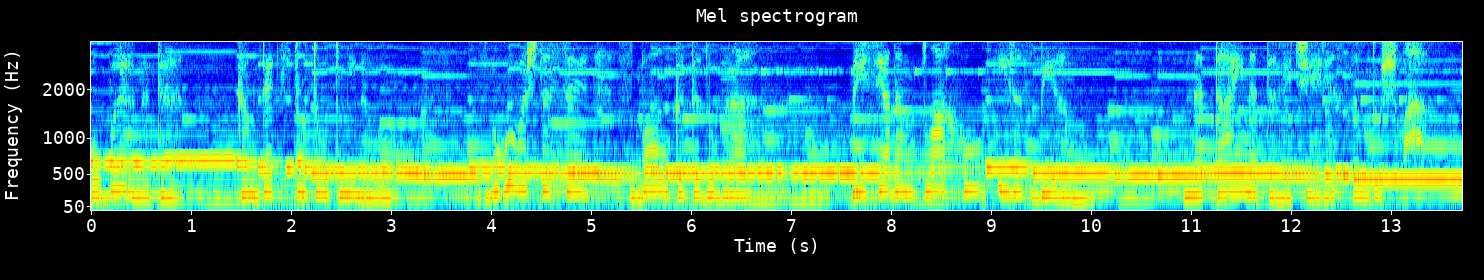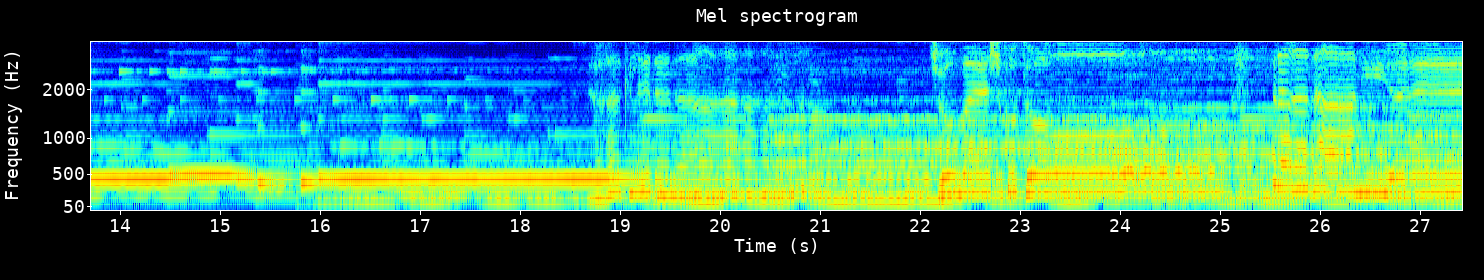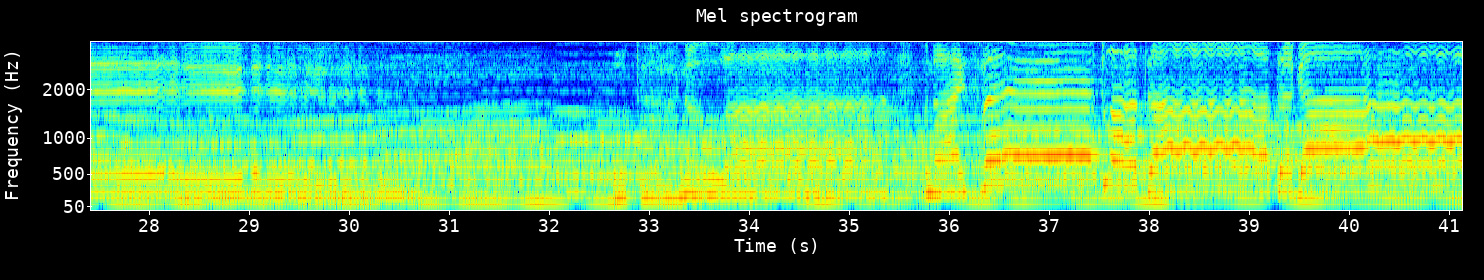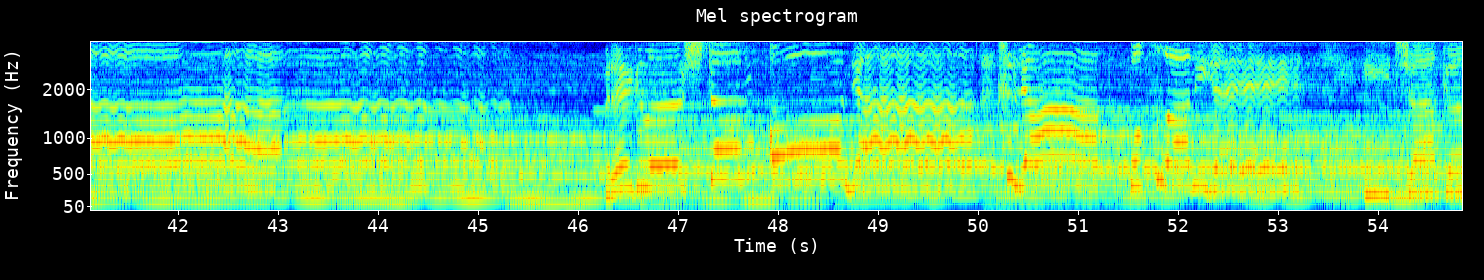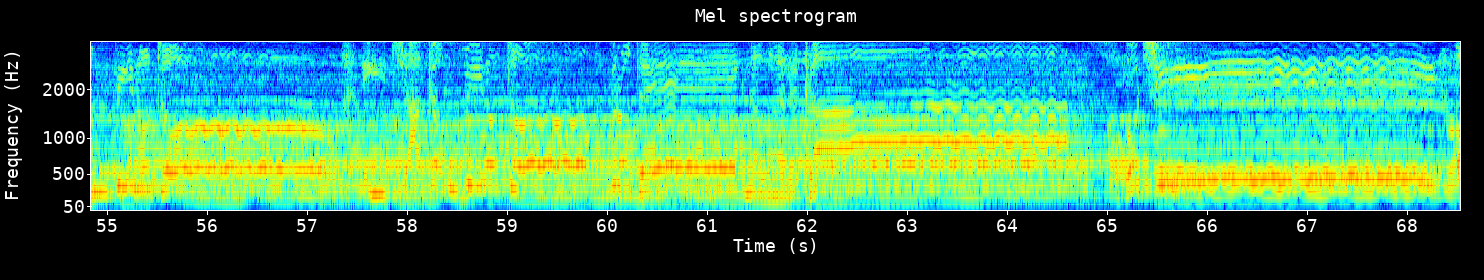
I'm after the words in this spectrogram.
Обърната към детството отминало, сбогуваща се с болката добра, присядам плахо и разбирам, на тайната вечеря съм дошла. Човешкото страдание потънала в най-светлата тъга. Преглъщам оня хляб послание чакам виното, и чакам виното, протегнала ръка. Очи,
